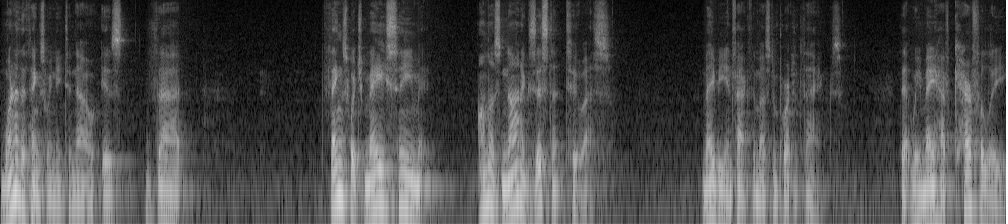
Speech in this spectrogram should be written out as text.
one of the things we need to know is that things which may seem almost non existent to us may be, in fact, the most important things. That we may have carefully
